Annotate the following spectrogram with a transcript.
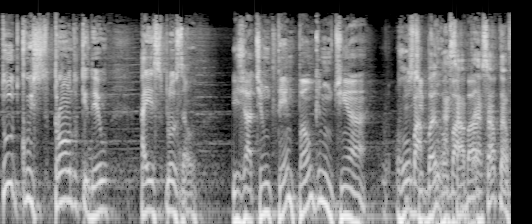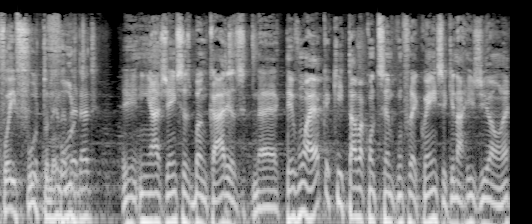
tudo com o estrondo que deu a explosão. E já tinha um tempão que não tinha. Rouba tipo banco, assalto, assalto não, foi furto, né, na Furto. verdade. Em, em agências bancárias. né? Teve uma época que estava acontecendo com frequência aqui na região, né?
